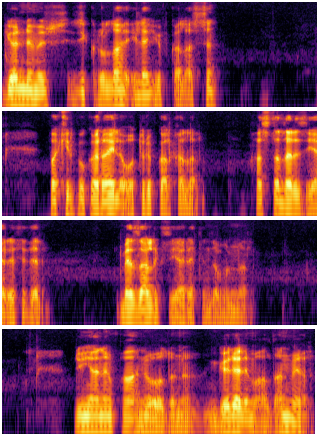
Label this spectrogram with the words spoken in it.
Gönlümüz zikrullah ile yufkalasın. Fakir fukara ile oturup kalkalım. Hastaları ziyaret edelim. Mezarlık ziyaretinde bulunalım. Dünyanın fani olduğunu görelim, aldanmayalım.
